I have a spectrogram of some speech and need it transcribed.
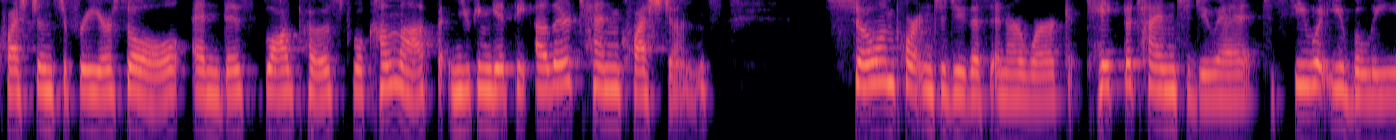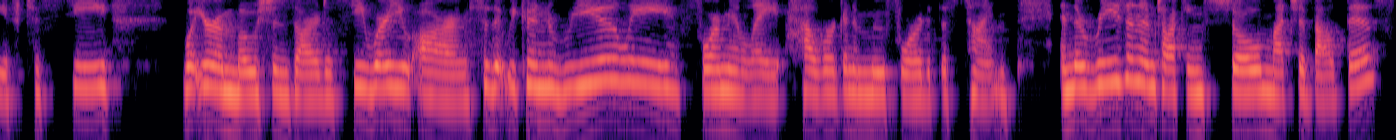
questions to free your soul, and this blog post will come up, and you can get the other 10 questions. So important to do this inner work. Take the time to do it, to see what you believe, to see what your emotions are, to see where you are, so that we can really formulate how we're going to move forward at this time. And the reason I'm talking so much about this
